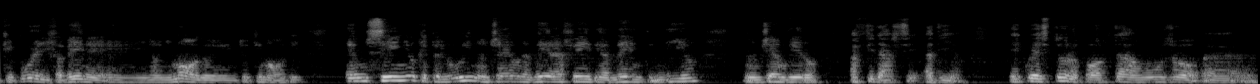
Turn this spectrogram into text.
che pure gli fa bene in ogni modo, in tutti i modi, è un segno che per lui non c'è una vera fede ardente in Dio, non c'è un vero affidarsi a Dio. E questo lo porta a un uso eh,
